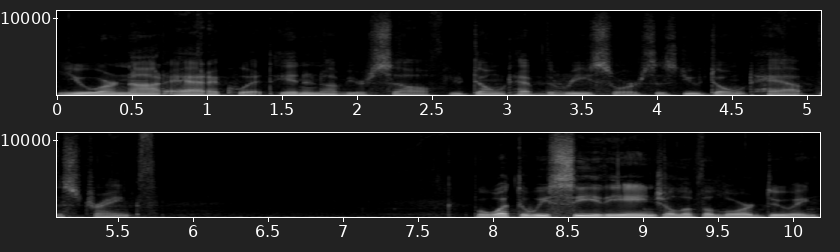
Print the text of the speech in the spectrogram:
You are not adequate in and of yourself. You don't have the resources. You don't have the strength. But what do we see the angel of the Lord doing?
